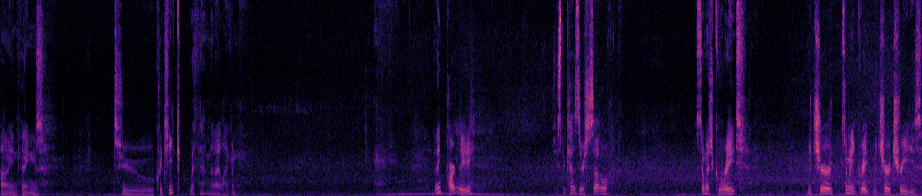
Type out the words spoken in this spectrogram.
find things to critique with them, but I like them. I think partly just because there's so so much great mature, so many great mature trees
